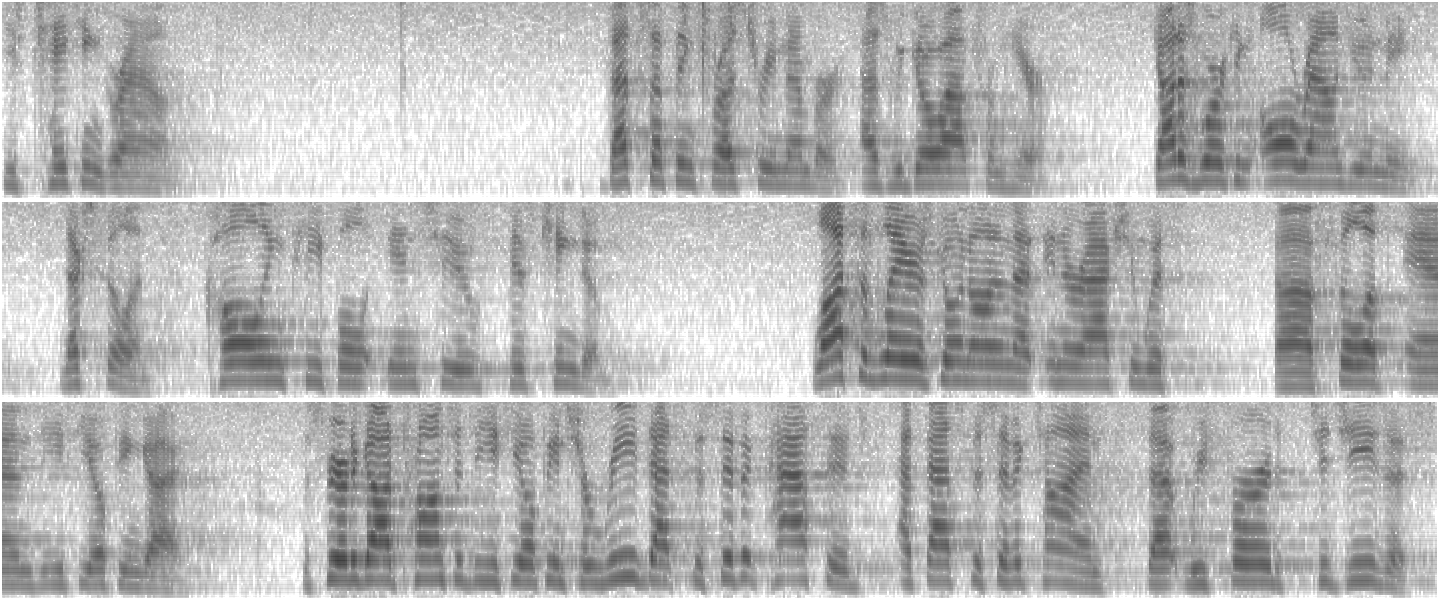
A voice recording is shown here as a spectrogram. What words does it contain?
He's taking ground. That's something for us to remember as we go out from here. God is working all around you and me. Next fill in. Calling people into his kingdom. Lots of layers going on in that interaction with uh, Philip and the Ethiopian guy. The Spirit of God prompted the Ethiopian to read that specific passage at that specific time that referred to Jesus.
